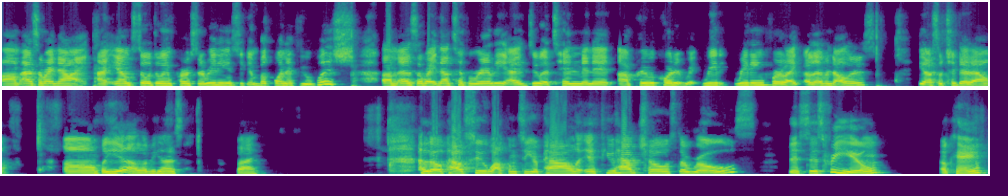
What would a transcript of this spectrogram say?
Um, as of right now, I, I am still doing personal readings. You can book one if you wish. Um, as of right now, temporarily, I do a 10 minute uh, pre recorded re- read- reading for like $11. Yeah. So, check that out. Um, but yeah, I love you guys. Bye. Hello, pal two. Welcome to your pal. If you have chose the rose, this is for you. Okay.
